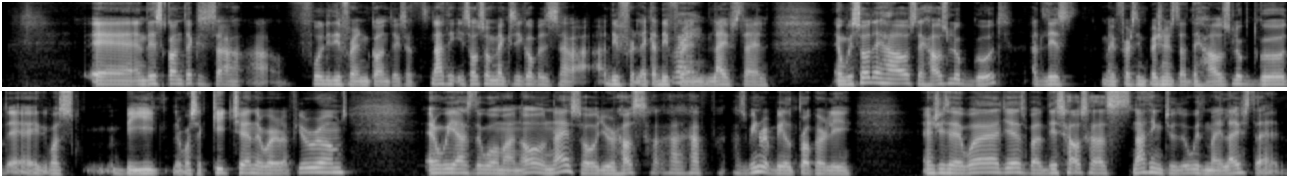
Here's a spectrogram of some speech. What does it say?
Uh, and this context is a, a, fully different context. It's nothing. It's also Mexico, but it's a, a different, like a different right. lifestyle. And we saw the house. The house looked good. At least my first impression is that the house looked good. Uh, it was big. There was a kitchen. There were a few rooms. And we asked the woman, "Oh, nice. So your house ha- have, has been rebuilt properly." And she said, Well, yes, but this house has nothing to do with my lifestyle.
